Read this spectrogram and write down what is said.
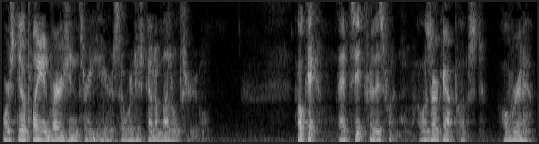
we're still playing version 3 here, so we're just going to muddle through. Okay, that's it for this one. Ozark Outpost. Over and out.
